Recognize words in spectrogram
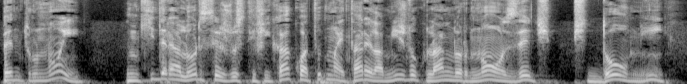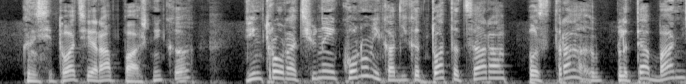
Pentru noi, închiderea lor se justifica cu atât mai tare la mijlocul anilor 90 și 2000, când situația era pașnică, dintr-o rațiune economică, adică toată țara păstra, plătea bani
